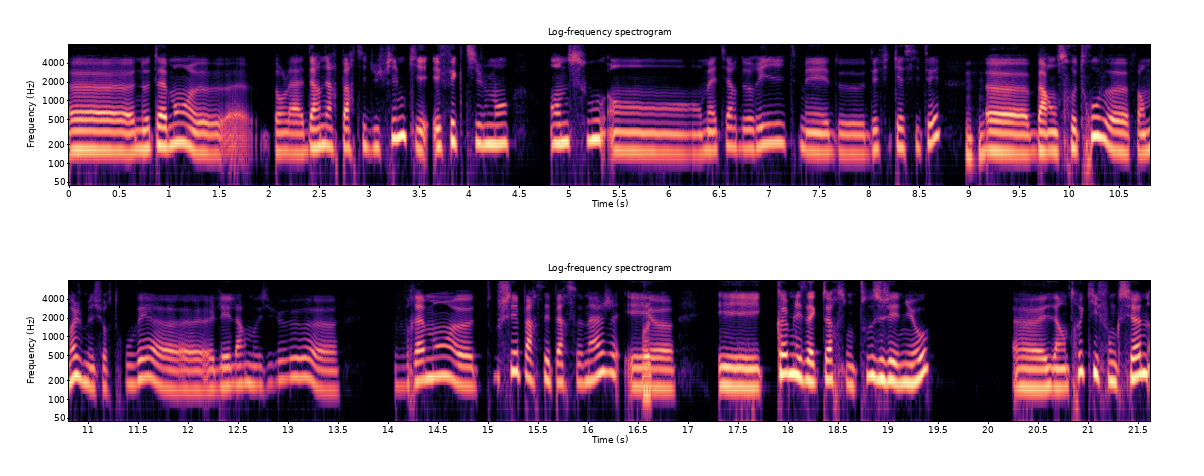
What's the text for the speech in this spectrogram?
Euh, notamment euh, dans la dernière partie du film, qui est effectivement en dessous en, matière de rythme et de d'efficacité, mhm. euh, bah on se retrouve. Enfin, moi, je me suis retrouvée les larmes aux yeux, vraiment touchée par ces personnages et et comme les acteurs sont tous géniaux, il y a un truc qui fonctionne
